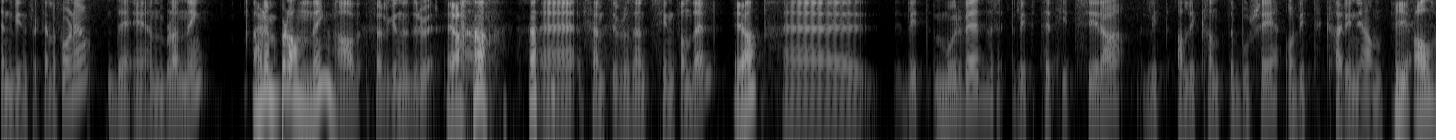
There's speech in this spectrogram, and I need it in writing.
en vin fra California. Det er en blanding Er det en blanding? av følgende druer. Ja. Eh, 50 Sinfandel. ja. Eh, litt morvedre, litt Petit Syrah, litt Alicante Boucher og litt Carignan. I all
